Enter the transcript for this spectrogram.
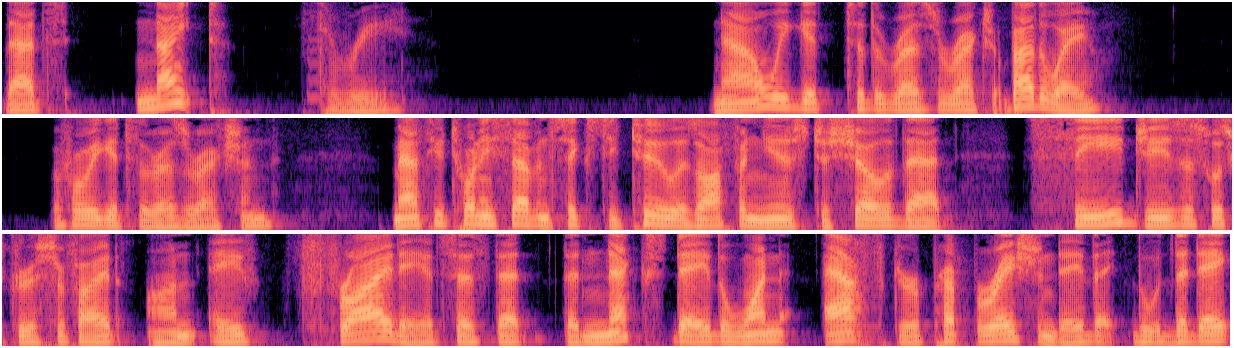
that's night three. Now we get to the resurrection. By the way, before we get to the resurrection, Matthew 27 62 is often used to show that, see, Jesus was crucified on a Friday, it says that the next day, the one after preparation day, the, the day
